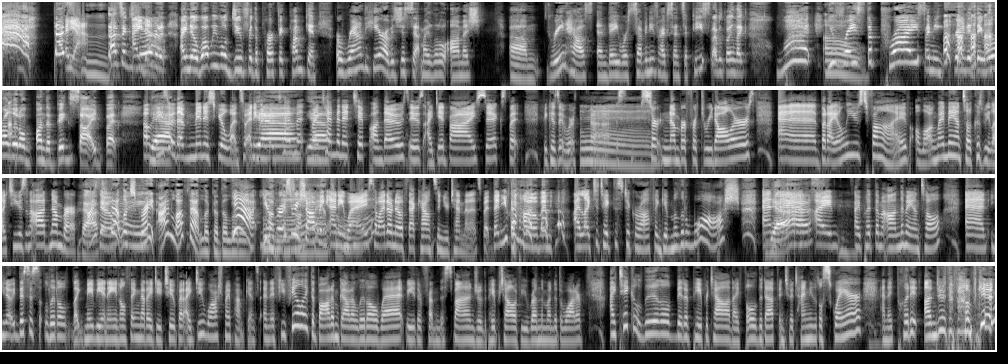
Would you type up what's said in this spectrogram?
that's yeah. Mm. That's know. exorbitant. I know. what we will do for the perfect pumpkin. Around here, I was just at my little Amish um, greenhouse and they were 75 cents a piece. And I was going like, what? You've Oh. raised the price. I mean, granted, they were a little on the big side, but Oh, Yeah. these are the minuscule ones. So anyway, Yeah, my, 10, yeah. my 10 minute tip on those is I did buy six, but because it were uh, Mm. a certain number for $3. And, but I only used five along my mantle because we like to use an odd number. I That's think So- that looks great. I love that look of the little. yeah, you're grocery on the shopping mantle. anyway, so I don't know if that counts in your 10 minutes. But then you come home and I like to take the sticker off and give them a little wash. And Yes. then I I put them on the mantle. And you know, this is a little like maybe an anal thing that I do too, but I do wash my pumpkins. And if you feel like the bottom got a little wet, either from the sponge or the paper towel, if you run them under the water, I take a little bit of paper towel and I fold it up into a tiny little square and I put it under the pumpkin.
